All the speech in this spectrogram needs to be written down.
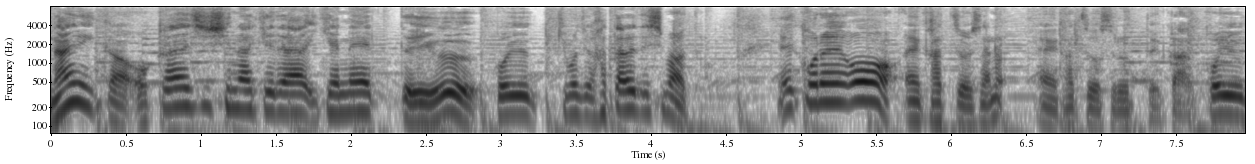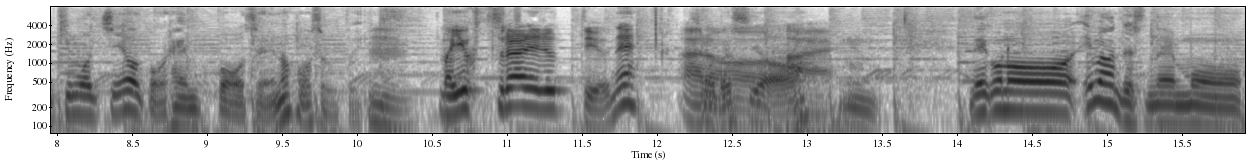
何かお返ししなければいけねえというこういう気持ちが働いてしまうと。えこれをえ活用したの、え活用するというかこういう気持ちをこう偏方性の法則と言いうん。ます。まあよく釣られるっていうね。あのそうですよ。はい。うん、でこの今はですねもう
